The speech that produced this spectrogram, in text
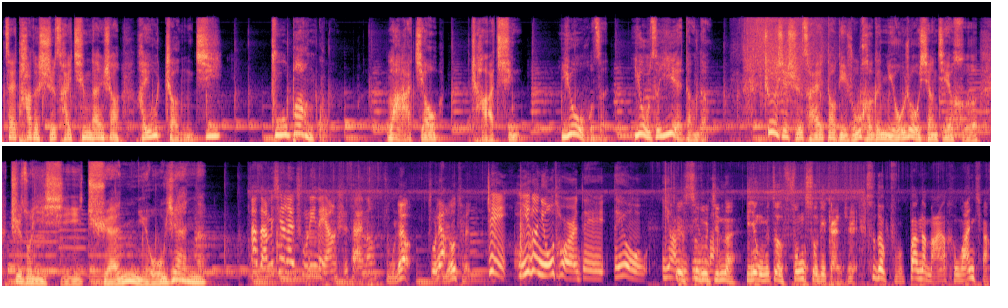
在他的食材清单上还有整鸡、猪棒骨、辣椒、茶青、柚子、柚子叶等等。这些食材到底如何跟牛肉相结合，制作一席全牛宴呢？那咱们先来处理哪样食材呢？主料，主料牛腿。这一个牛腿得得有一二十斤四多斤呢，毕竟我们这是丰收的感觉，吃的苦，办的蛮，很顽强。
